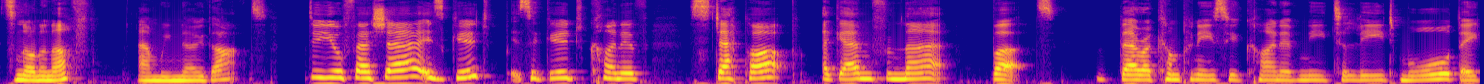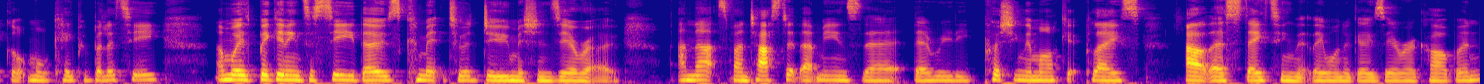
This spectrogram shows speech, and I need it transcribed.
It's not enough. And we know that. Do your fair share is good. It's a good kind of step up again from that. But there are companies who kind of need to lead more. They've got more capability. And we're beginning to see those commit to a do mission zero. And that's fantastic. That means they're they're really pushing the marketplace out there stating that they want to go zero carbon.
